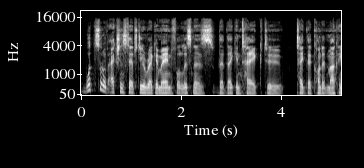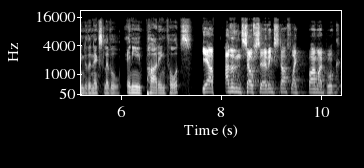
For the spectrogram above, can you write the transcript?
what sort of action steps do you recommend for listeners that they can take to take their content marketing to the next level? Any parting thoughts? Yeah, other than self-serving stuff like buy my book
